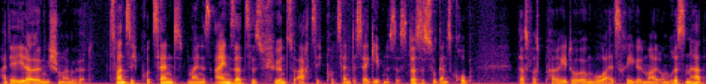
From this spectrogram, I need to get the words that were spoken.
hat ja jeder irgendwie schon mal gehört. 20 Prozent meines Einsatzes führen zu 80 Prozent des Ergebnisses. Das ist so ganz grob das, was Pareto irgendwo als Regel mal umrissen hat.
